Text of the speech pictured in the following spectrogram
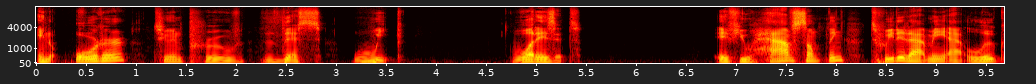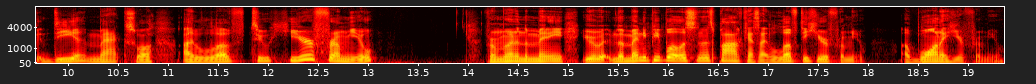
in order to improve this week? What is it? If you have something, tweet it at me at Luke D. Maxwell. I love to hear from you from one of the many you're the many people that listen to this podcast. I love to hear from you. I want to hear from you.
